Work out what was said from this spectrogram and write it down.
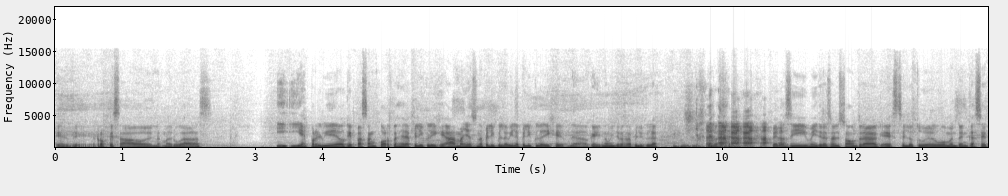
eh, de rock pesado en las madrugadas. Y, y es por el video que pasan cortes de la película y dije, ah, man, es una película. Vi la película y dije, "Ah, ok, no me interesa la película. pero, sí me interesó el soundtrack. Este, lo tuve un momento en cassette.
